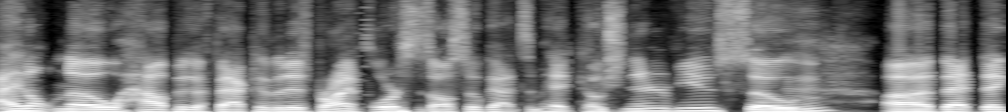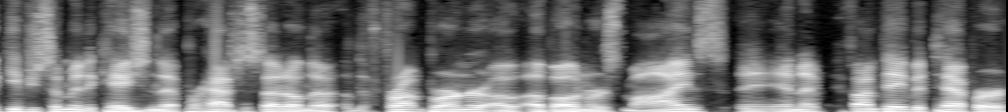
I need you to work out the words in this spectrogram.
I don't know how big a factor that is. Brian Flores has also got some head coaching interviews, so mm-hmm. uh, that that gives you some indication that perhaps it's not on the, on the front burner of, of, owners' minds. And if, if, I'm David Tepper,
